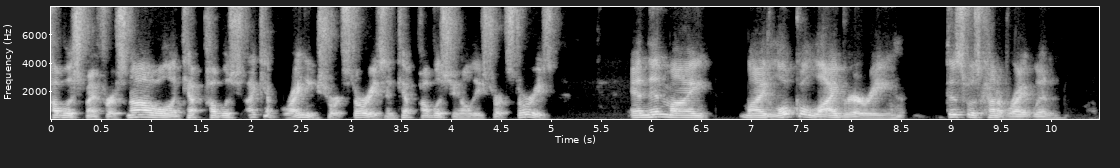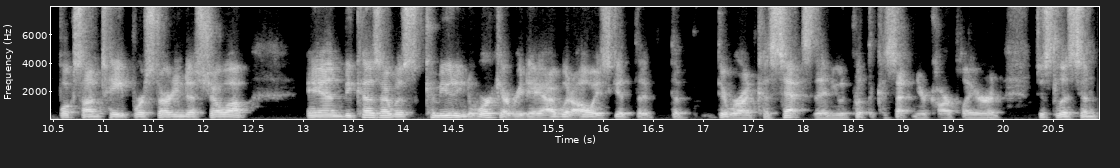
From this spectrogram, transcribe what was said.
published my first novel and kept publish. I kept writing short stories and kept publishing all these short stories. And then my, my local library, this was kind of right when books on tape were starting to show up. And because I was commuting to work every day, I would always get the, the they were on cassettes then. You would put the cassette in your car player and just listen.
